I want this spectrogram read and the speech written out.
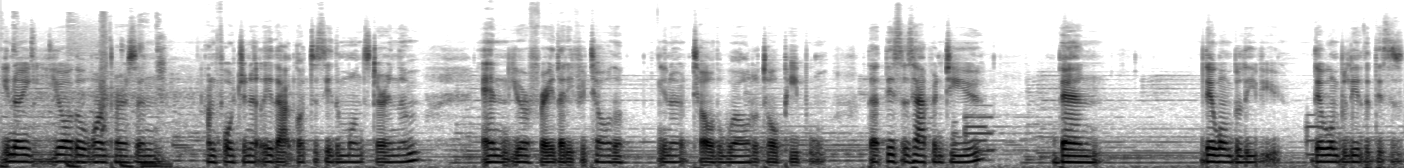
you know, you're the one person unfortunately that got to see the monster in them. And you're afraid that if you tell the you know tell the world or tell people that this has happened to you then they won't believe you. They won't believe that this is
